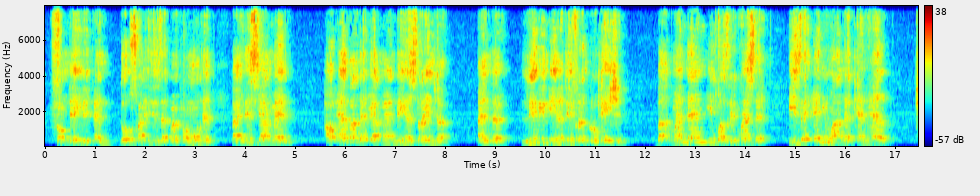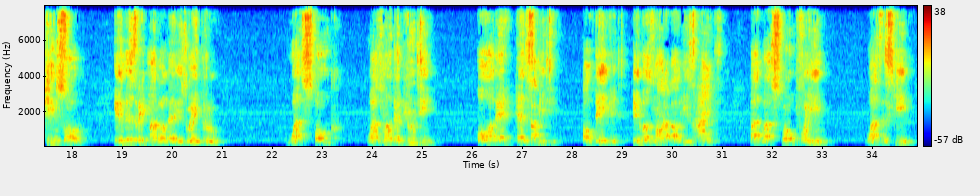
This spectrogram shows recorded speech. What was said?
from David and those qualities that were promoted by this young man, however, that young man being a stranger and uh, living in a different location, But when then it was requested, is there anyone that can help King Saul in this rigmarole that he's going through? What spoke was not the beauty or the handsomity of David. It was not about his height, but what spoke for him was the skill.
